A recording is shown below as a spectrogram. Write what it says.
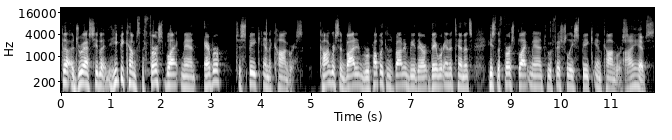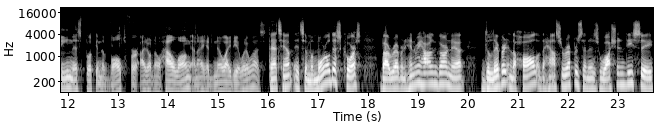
the address. He, he becomes the first black man ever to speak in the Congress. Congress invited, Republicans invited him to be there. They were in attendance. He's the first black man to officially speak in Congress. I have seen this book in the vault for I don't know how long, and I had no idea what it was. That's him. It's a memorial discourse by Reverend Henry Highland Garnet, delivered in the hall of the House of Representatives, Washington, D.C.,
